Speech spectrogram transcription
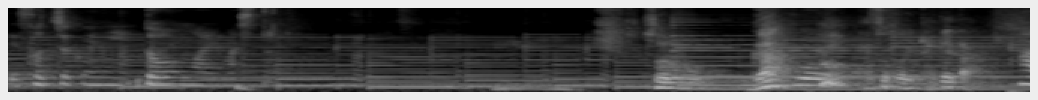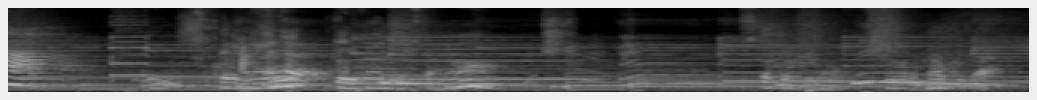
て率直にどう思われました？その額をあそこに建てた。はあ。これ何っていう感じでしたなひとときのその額が。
